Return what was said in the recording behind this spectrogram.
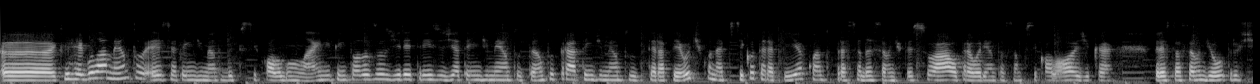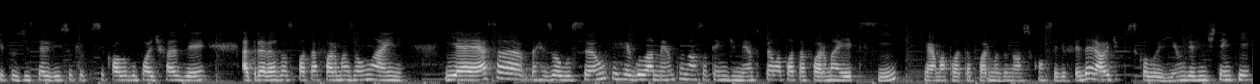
Uh, que regulamenta esse atendimento do psicólogo online, tem todas as diretrizes de atendimento, tanto para atendimento terapêutico, né, psicoterapia, quanto para seleção de pessoal, para orientação psicológica, prestação de outros tipos de serviço que o psicólogo pode fazer através das plataformas online. E é essa resolução que regulamenta o nosso atendimento pela plataforma EPSI, que é uma plataforma do nosso Conselho Federal de Psicologia, onde a gente tem que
